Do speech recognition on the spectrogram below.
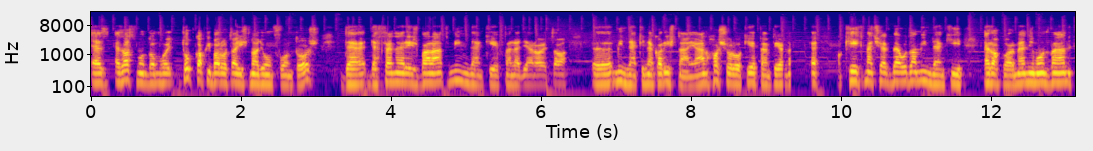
ez, ez azt mondom, hogy Topkapi Balota is nagyon fontos, de, de Fener és Balát mindenképpen legyen rajta mindenkinek a listáján. Hasonlóképpen például a kék meccsetbe oda mindenki el akar menni, mondván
